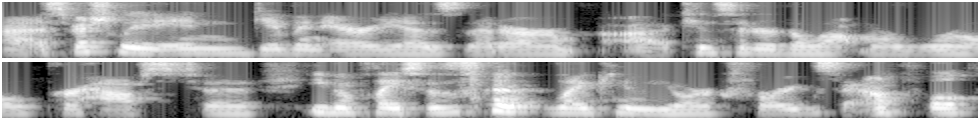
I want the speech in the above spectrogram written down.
uh, especially in given areas that are uh, considered a lot more rural, perhaps to even places like New York, for example.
